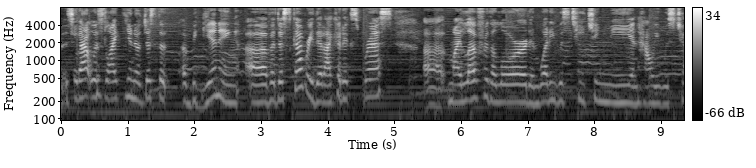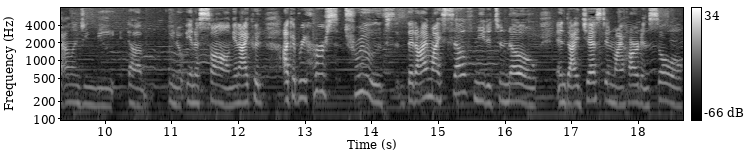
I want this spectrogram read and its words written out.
and so that was like you know just the, a beginning of a discovery that i could express uh, my love for the lord and what he was teaching me and how he was challenging me um, you know in a song. And i could i could rehearse truths that i myself needed to know and digest in my heart and soul.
